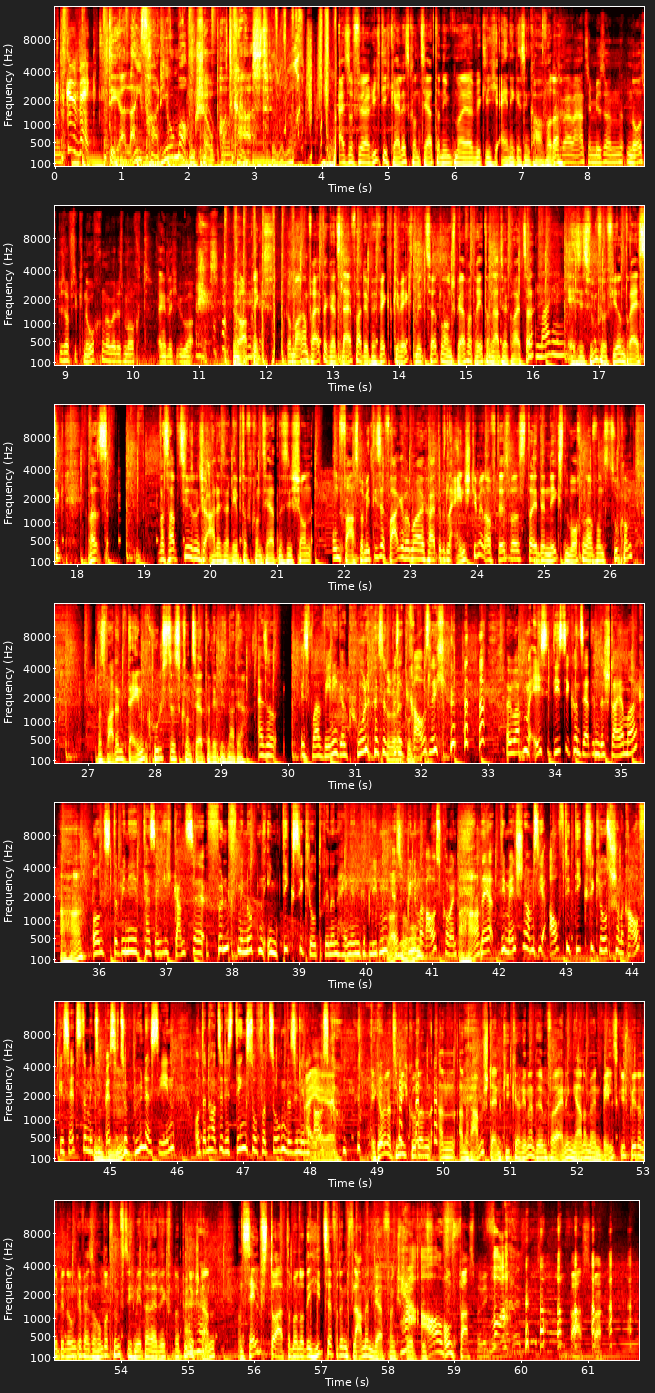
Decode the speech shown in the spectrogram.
Perfekt geweckt. Der Live-Radio-Morgenshow-Podcast. Also für ein richtig geiles Konzert, da nimmt man ja wirklich einiges in Kauf, Das oder? war ein Wahnsinn. Wir sind nass bis auf die Knochen, aber das macht eigentlich überhaupt nichts. Überhaupt nichts. Guten Morgen am Freitag, jetzt Live-Radio perfekt geweckt mit Zettel und Sperrvertretung Nadja Kreuzer. Guten Morgen. Es ist 5.34 Uhr. Was, was habt ihr denn schon alles erlebt auf Konzerten? Das ist schon unfassbar. Mit dieser Frage wollen wir euch heute ein bisschen einstimmen auf das, was da in den nächsten Wochen auf uns zukommt. Was war denn dein coolstes Konzerterlebnis, Nadja? Also, es war weniger cool, also ein bisschen cool. grauslich. Ich war auf einem ACDC-Konzert in der Steiermark Aha. und da bin ich tatsächlich ganze fünf Minuten im Dixie-Klo drinnen hängen geblieben. Was, also ich bin nicht mehr rausgekommen. Aha. Naja, die Menschen haben sie auf die Dixie-Klos schon raufgesetzt, damit sie Mhm. besser zur Bühne sehen. Und dann hat sich das Ding so verzogen, dass ich nicht mehr rauskomme. Ich kann mich da ziemlich gut an, an, an Rammstein-Kick erinnern, die haben vor einigen Jahren einmal in Wales gespielt und ich bin ungefähr so 150 Meter weit weg von der Bühne gestanden. Und selbst dort hat man noch die Hitze von den Flammenwerfern gespürt. Hör Das ist auf. Unfassbar, wirklich. Boah. Das ist unfassbar.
